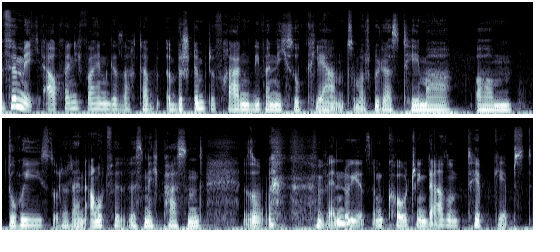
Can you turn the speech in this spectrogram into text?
Für mich, auch wenn ich vorhin gesagt habe, bestimmte Fragen, die wir nicht so klären, zum Beispiel das Thema, ähm, du riechst oder dein Outfit ist nicht passend. Also, wenn du jetzt im Coaching da so einen Tipp gibst,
